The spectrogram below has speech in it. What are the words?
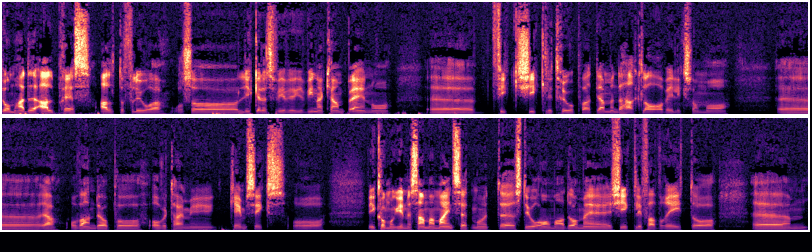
de hade all press, allt att förlora. Och så lyckades vi vinna kamp en och eh, fick skicklig tro på att ja men det här klarar vi liksom. Och eh, ja och vann då på overtime i game 6 och vi kommer in med samma mindset mot eh, Storhamar. De är skicklig favorit och ehm,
